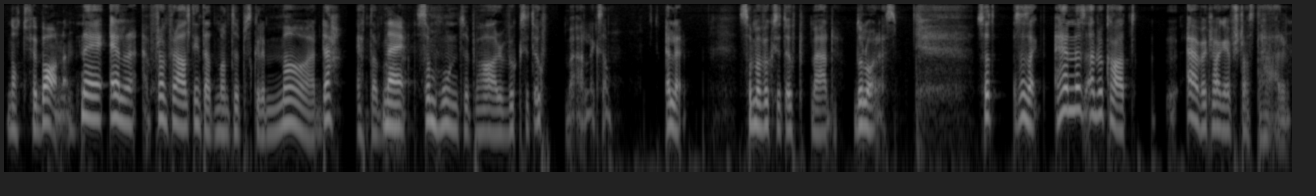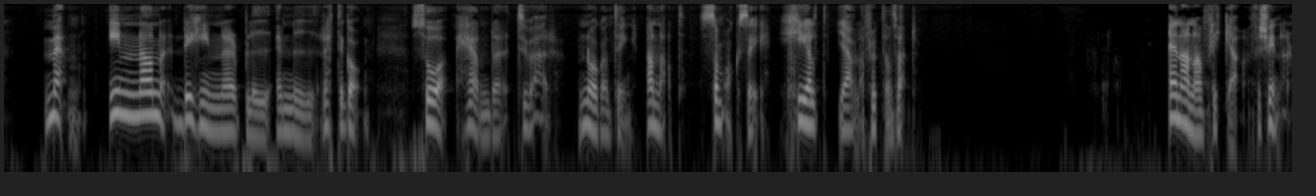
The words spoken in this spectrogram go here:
något för barnen. Nej, eller framförallt inte att man typ skulle mörda ett av barnen Nej. som hon typ har vuxit upp med liksom. Eller som har vuxit upp med Dolores. Så att, som sagt, hennes advokat överklagar förstås det här. Men innan det hinner bli en ny rättegång så händer tyvärr någonting annat som också är helt jävla fruktansvärt. En annan flicka försvinner.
